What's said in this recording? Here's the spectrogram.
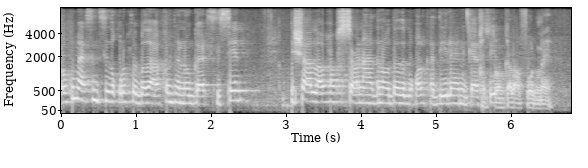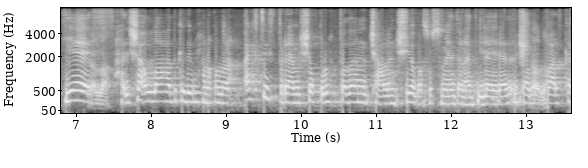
waa ku mahadsantahay sida quruxda badan aa konta noo gaarsiiseen insha allah waxaa ku soconaa haddana waddada boqolka haddii ilahna gaarsiiyo. Insha allah hadda kadib waxaa noqon doonaa active barnaamijyo qurux badan challengeyo baan soo sameyn doonaa haddii ilaa yiraahdo intaa muuqaal ka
